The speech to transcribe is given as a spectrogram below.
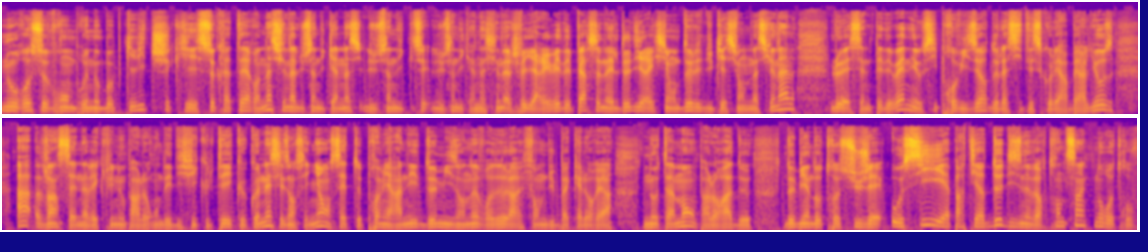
nous recevrons Bruno Bobkevich qui est secrétaire national du syndicat, national, je vais y arriver, des personnels de direction de l'éducation nationale, le SNPDN et aussi proviseur de la cité scolaire Berlioz à Vincennes. Avec lui, nous parlerons des difficultés que connaissent les enseignants en cette première année de mise en œuvre de la réforme du baccalauréat notamment. On parlera de, de bien d'autres sujets aussi et à partir de 19h35, nous retrouvons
